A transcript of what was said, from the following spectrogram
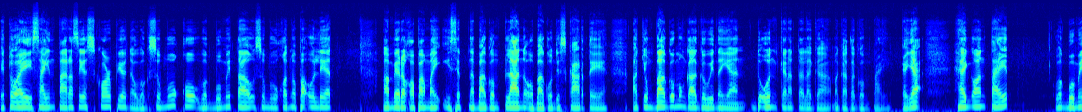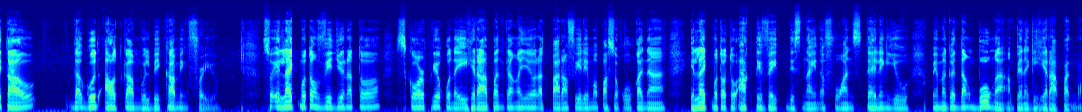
ito ay sign para sa Scorpio na wag sumuko, wag bumitaw, subukan mo pa ulit. Ah, meron ka pang may isip na bagong plano o bagong diskarte at yung bago mong gagawin na yan, doon ka na talaga magtatagumpay. Kaya, hang on tight, wag bumitaw, the good outcome will be coming for you. So, i-like mo tong video na to, Scorpio, kung nahihirapan ka ngayon at parang feeling mo pasuko ka na, i-like mo to to activate this Nine of Wands telling you may magandang bunga ang pinaghihirapan mo.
